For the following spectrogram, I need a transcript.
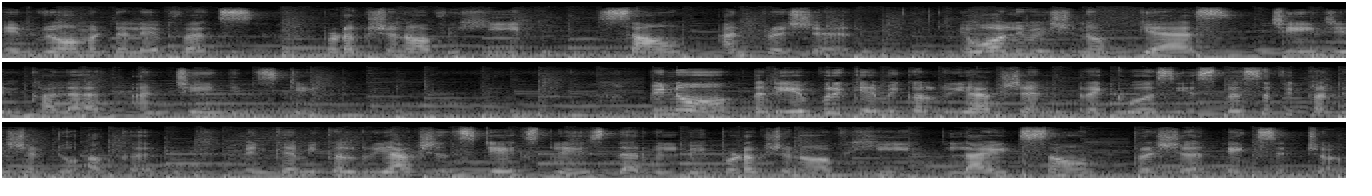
environmental effects, production of heat, sound and pressure, evaluation of gas, change in color and change in state. We know that every chemical reaction requires a specific condition to occur. When chemical reactions takes place, there will be production of heat, light, sound, pressure, etc.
